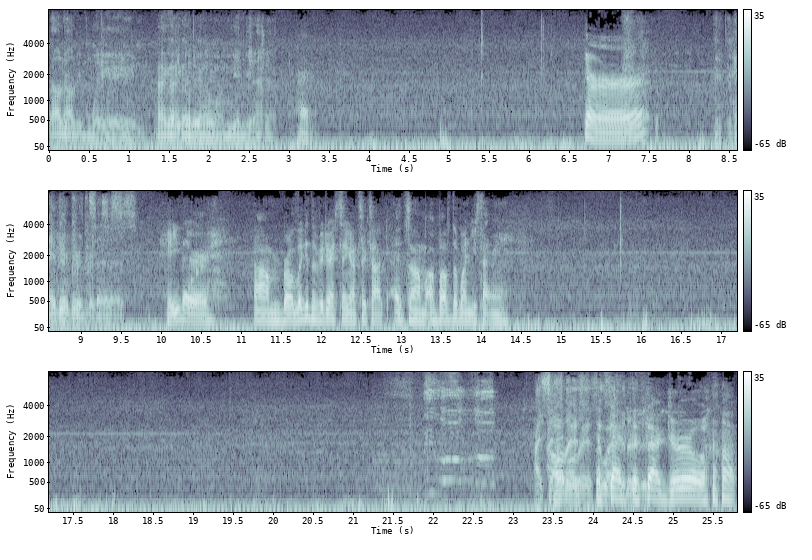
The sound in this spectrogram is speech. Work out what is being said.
That would be weird. I gotta go to him and get. Alright. Yer. Hey there, princess. Hey there. Um, bro, look at the video I sent you on TikTok. It's um above the one you sent me. I saw this. It's I that. it It's that girl.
